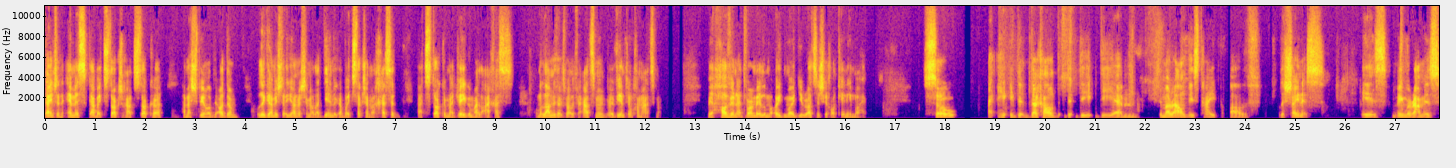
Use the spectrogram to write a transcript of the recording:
Dainjan Emes, Gabait Stok, Shachat Stoka, Hamashpim of the Odom, Uliga Mishlayon Meshem Aladin, Vigabait Stok Shem Chesed, Bat Stoka Madrego Mal Achas, Umalam Nitex Balif Atzmum, Revim Tim Chom Atzmum. So he, they're called the the the, um, the morale. This type of lishinus is being maramis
